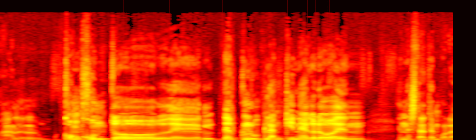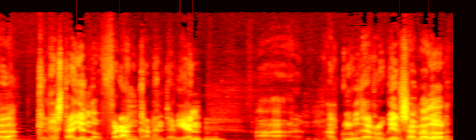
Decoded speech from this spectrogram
al conjunto del, del club blanquinegro en, en esta temporada, que le está yendo francamente bien a- al club de rugby El Salvador,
